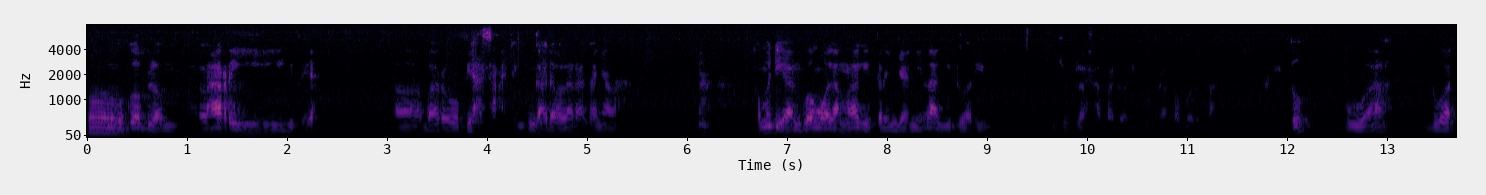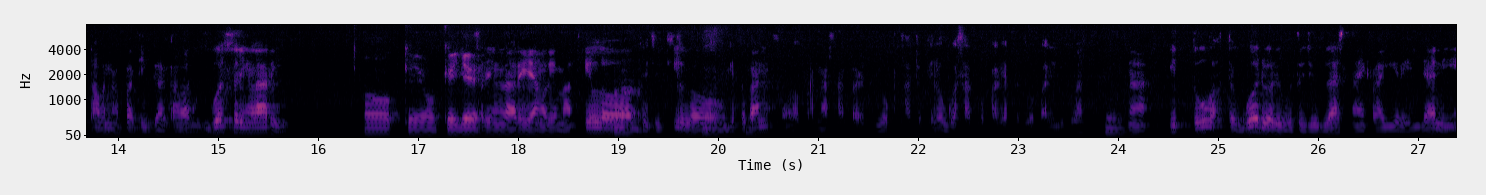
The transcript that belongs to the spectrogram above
dulu hmm. gue belum lari gitu ya Eh, baru biasa aja nggak ada olahraganya lah nah kemudian gue ngulang lagi ke Rinjani lagi 2017 apa 2000 berapa gue lupa nah, itu gue dua tahun apa tiga tahun gue sering lari oke oke jadi sering lari yang 5 kilo Hmm. 7 kilo Hmm. gitu kan So, pernah sampai 21 kilo gue satu kali atau dua kali gitu kan Hmm. nah itu waktu gue 2017 naik lagi Rinjani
